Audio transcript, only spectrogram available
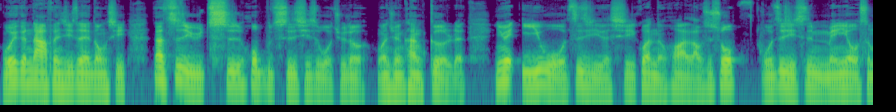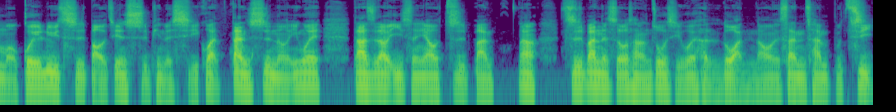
我会跟大家分析这些东西。那至于吃或不吃，其实我觉得完全看个人，因为以我自己的习惯的话，老实说，我自己是没有什么规律吃保健食品的习惯，但是呢，因为大家知道医生要值班。那值班的时候，常常作息会很乱，然后三餐不继，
